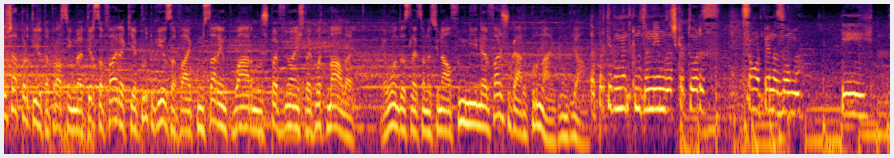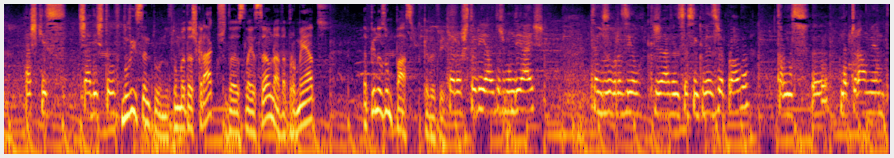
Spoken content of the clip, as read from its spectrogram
É já a partir da próxima terça-feira que a portuguesa vai começar a entoar nos pavilhões da Guatemala. É onde a seleção nacional feminina vai jogar o torneio mundial. A partir do momento que nos unimos, as 14 são apenas uma. E acho que isso já diz tudo. Melissa Antunes, uma das craques da seleção, nada promete, apenas um passo de cada vez. Para o historial dos mundiais, temos o Brasil que já venceu cinco vezes a prova, torna-se uh, naturalmente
